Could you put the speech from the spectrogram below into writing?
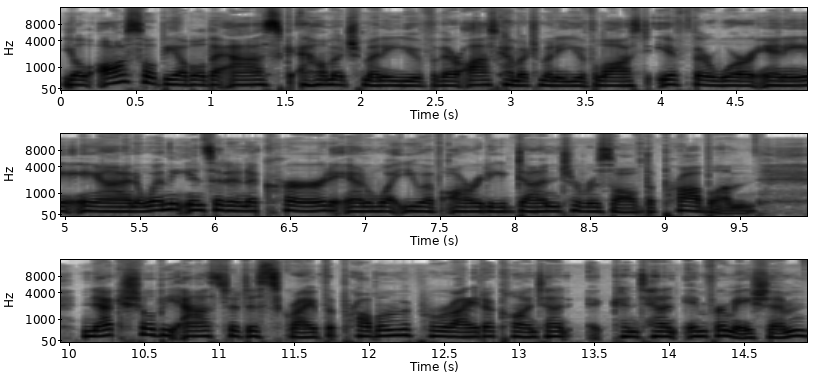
You'll also be able to ask how much money you've they'll ask how much money you've lost if there were any and when the incident occurred and what you have already done to resolve the problem. Next, you'll be asked to describe the problem provide a content content information.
